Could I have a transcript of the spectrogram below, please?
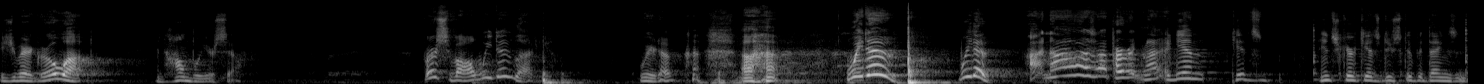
is you better grow up and humble yourself. First of all, we do love you, weirdo. uh, we do, we do. I, no, it's not perfect. Again, kids, insecure kids do stupid things and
